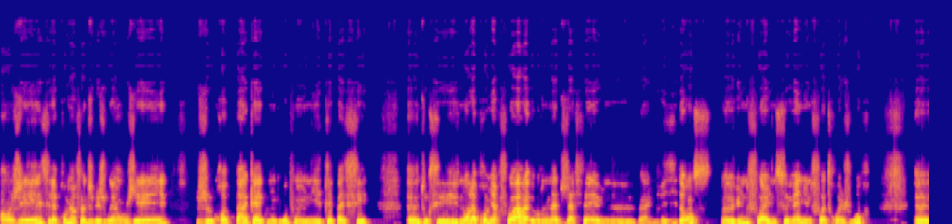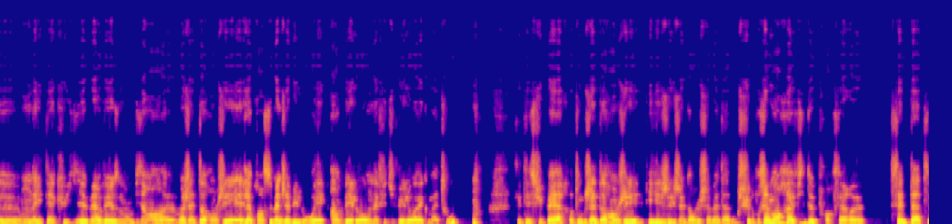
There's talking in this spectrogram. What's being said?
Angers, c'est la première fois que je vais jouer à Angers. Je crois pas qu'avec mon groupe on y était passé. Euh, donc c'est non la première fois. Euh, on a déjà fait une, bah, une résidence, euh, une fois une semaine, une fois trois jours. On a été accueillis merveilleusement bien. moi j'adore Angers. La première semaine j'avais loué un vélo. On a fait du vélo avec Matou. C'était super. Donc j'adore Angers et j'adore le Shabada. Donc je suis vraiment ravie de pouvoir faire cette date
